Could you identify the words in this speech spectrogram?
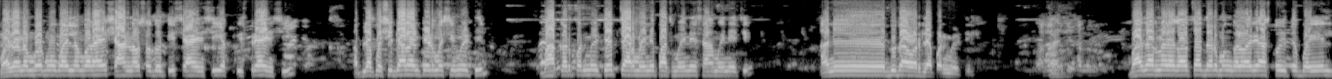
माझा नंबर मोबाईल नंबर आहे शहाण्णव सदोतीस शहाऐंशी एकतीस त्र्याऐंशी. आपल्यापाशी गॅरंटेड मशीन मिळतील. भाकड पण मिळते चार महिने पाच महिने सहा महिन्याची. आणि दुधावरल्या पण मिळतील. बाजार नळेगावचा दर मंगळवारी असतो. इथे बैल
